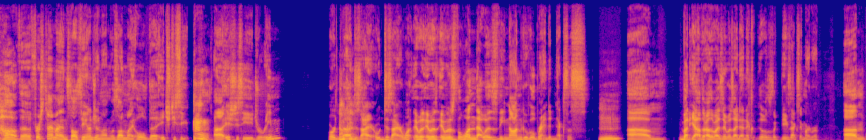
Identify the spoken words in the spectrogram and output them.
Oh, the first time I installed CyanogenMod was on my old uh, HTC uh, HTC Dream or uh, Desire or Desire one. It was it was it was the one that was the non Google branded Nexus. Mm. Um, but yeah, other, otherwise it was identical. It was like the exact same hardware. Um,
